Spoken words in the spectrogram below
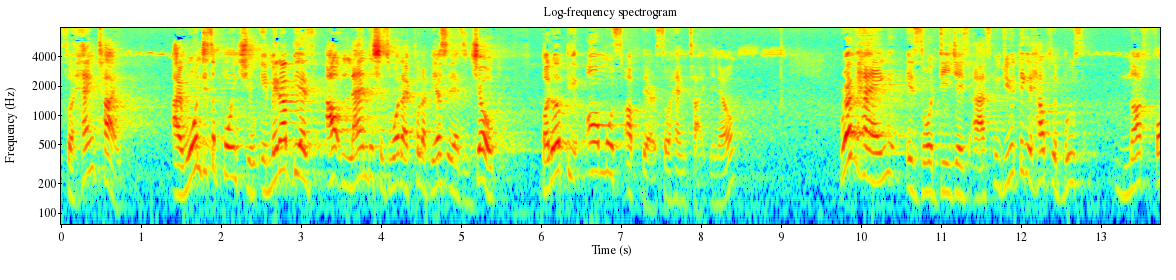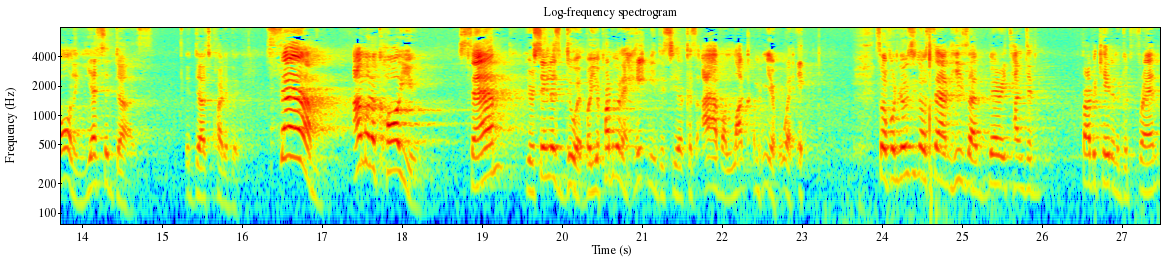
So hang tight. I won't disappoint you. It may not be as outlandish as what I put up yesterday as a joke, but it'll be almost up there. So hang tight, you know? Rev hang is what DJ's asking. Do you think it helps with boost not falling? Yes, it does. It does quite a bit. Sam, I'm to call you. Sam, you're saying let's do it, but you're probably to hate me this year because I have a lot coming your way. So for those who know Sam, he's a very talented fabricator and a good friend,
